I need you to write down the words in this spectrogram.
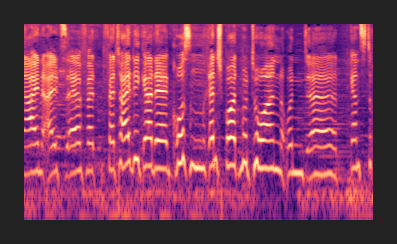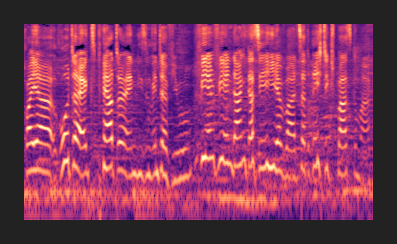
Nein, als äh, Ver Verteidiger der großen Rennsportmotoren und äh, ganz treuer roter Experte in diesem Interview. Vielen, vielen Dank, dass ihr hier wart. Es hat richtig Spaß gemacht.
